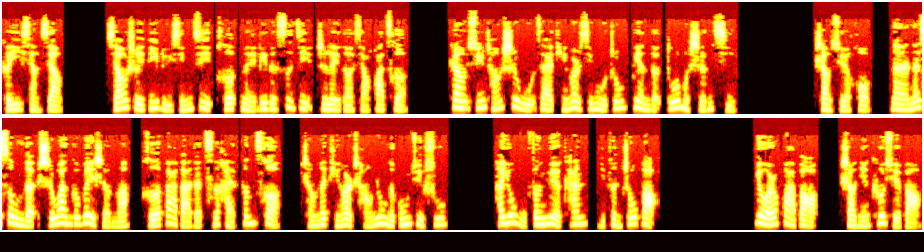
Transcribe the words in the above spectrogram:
可以想象，《小水滴旅行记》和《美丽的四季》之类的小画册，让寻常事物在婷儿心目中变得多么神奇。上学后，奶奶送的《十万个为什么》和爸爸的《辞海分册》成了婷儿常用的工具书，还有五份月刊、一份周报：《幼儿画报》《少年科学报》《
